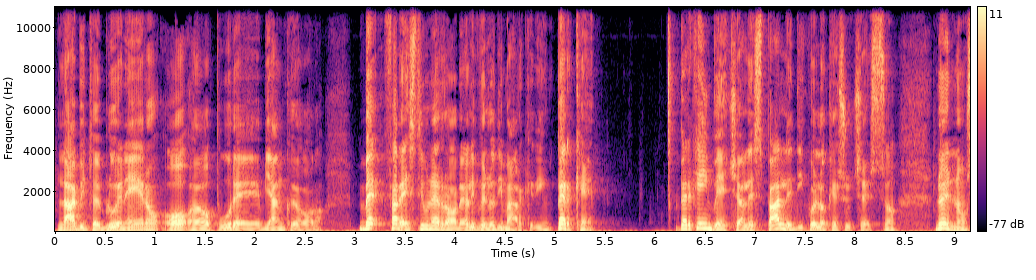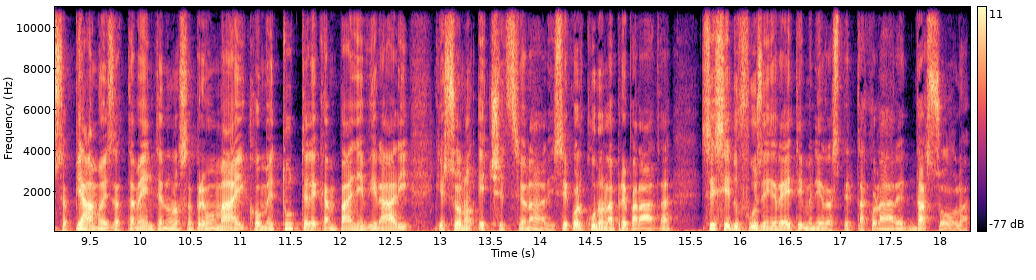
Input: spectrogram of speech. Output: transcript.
l'abito è blu e nero o, eh, oppure bianco e oro? Beh, faresti un errore a livello di marketing. Perché? Perché invece alle spalle di quello che è successo, noi non sappiamo esattamente, non lo sapremo mai, come tutte le campagne virali che sono eccezionali, se qualcuno l'ha preparata, se si è diffusa in rete in maniera spettacolare da sola.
